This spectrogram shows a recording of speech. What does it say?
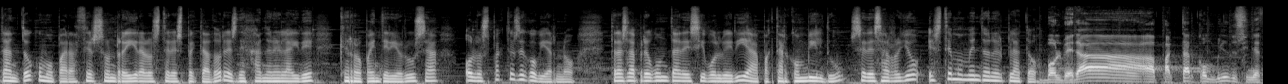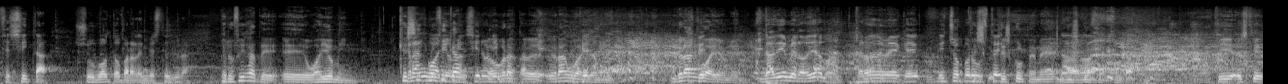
tanto como para hacer sonreír a los telespectadores, dejando en el aire qué ropa interior usa o los pactos de gobierno. Tras la pregunta de si volvería a pactar con Bildu, se desarrolló este momento en el plato. ¿Volverá a pactar con Bildu si necesita su voto para la investidura? Pero fíjate, eh, Wyoming. ¿Qué Gran significa? Wyoming, si no le Oh, gran, eh, gran Wyoming. Gran Que Wyoming. Nadie me lo llama. Perdóneme, que dicho por Dis- usted. discúlpeme, Nada, discúlpeme. nada. Aquí es que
